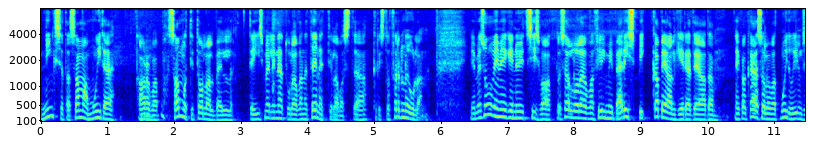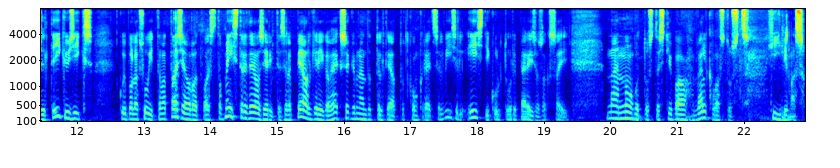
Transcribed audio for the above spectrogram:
ning sedasama muide arvab samuti tollal veel teismeline tulevane Teneti lavastaja Christopher Nolan. ja me soovimegi nüüd siis vaatluse all oleva filmi päris pikka pealkirja teada, ega käesolevat muidu ilmselt ei küsiks, kui poleks huvitavat asjaolu, et vastav meistriteos, eriti selle pealkiriga üheksakümnendatel teatud konkreetsel viisil Eesti kultuuri pärisosaks sai. näen noogutustest juba välkvastust hiilimas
